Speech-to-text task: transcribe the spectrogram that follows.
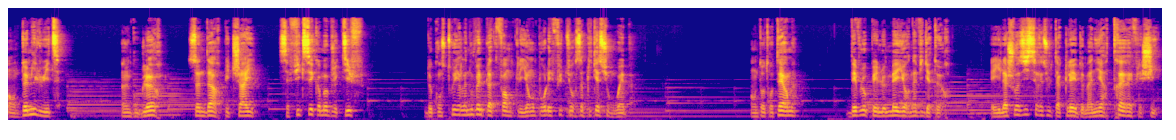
En 2008, un Googler, Sundar Pichai, s'est fixé comme objectif de construire la nouvelle plateforme client pour les futures applications web. En d'autres termes, développer le meilleur navigateur. Et il a choisi ses résultats clés de manière très réfléchie.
